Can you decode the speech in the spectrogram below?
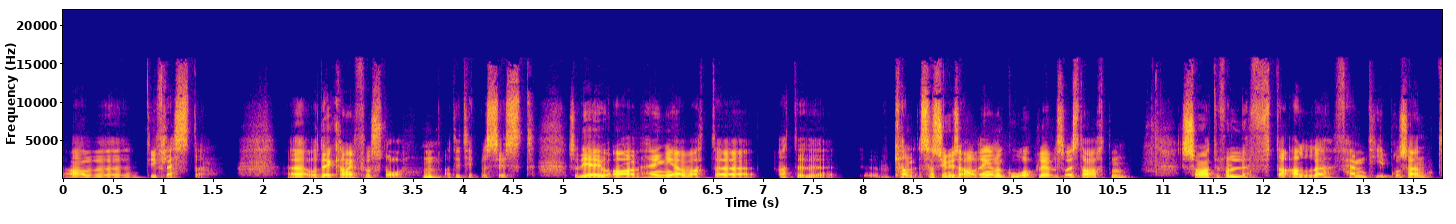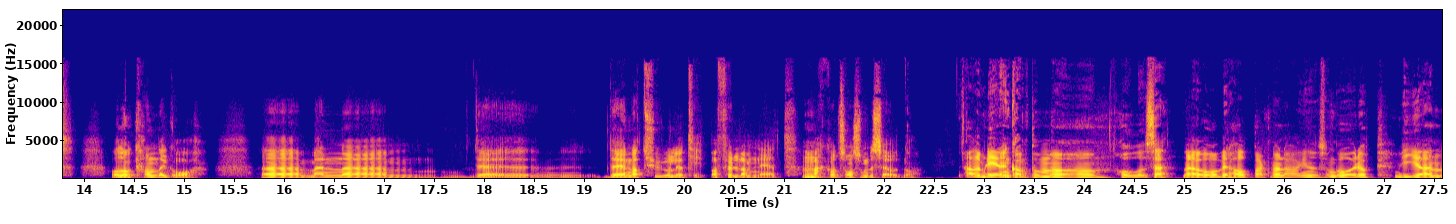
av de fleste. Eh, og det kan jeg forstå, at de tippes sist. Så de er jo avhengig av at, eh, at det kan, Sannsynligvis avhengig av noen gode opplevelser i starten, sånn at du får løfta alle 5-10 og da kan det gå. Eh, men det, det er naturlig å tippe Fulham ned, akkurat sånn som det ser ut nå. Ja, det blir en kamp om å holde seg. Det er over halvparten av lagene som går opp via en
